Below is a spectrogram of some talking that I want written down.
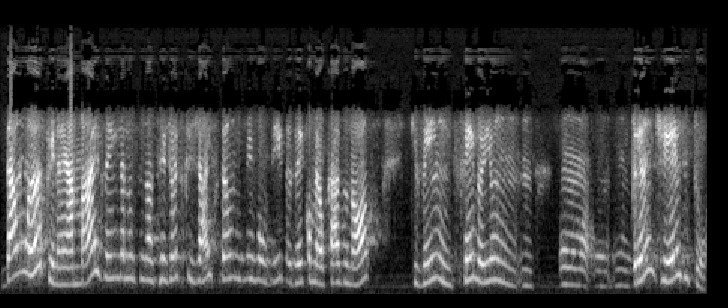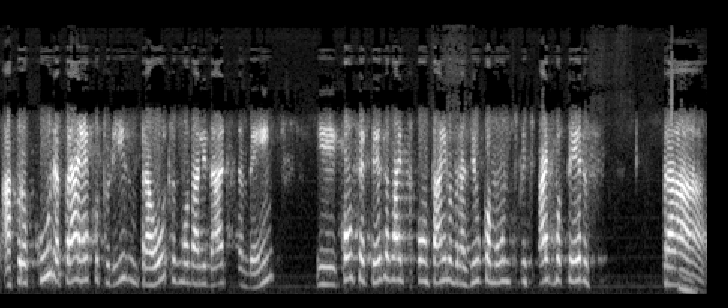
dar um up, né, a mais ainda nos, nas regiões que já estão desenvolvidas, aí, como é o caso nosso, que vem sendo aí um, um, um, um grande êxito a procura para ecoturismo, para outras modalidades também, e com certeza vai despontar aí no Brasil como um dos principais roteiros para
